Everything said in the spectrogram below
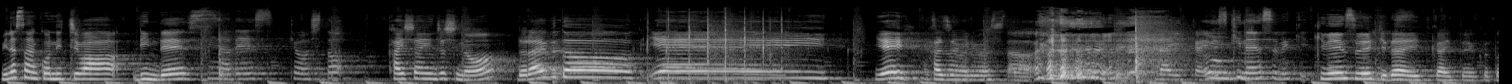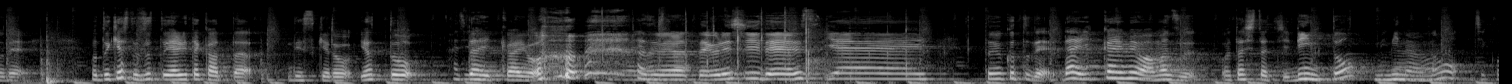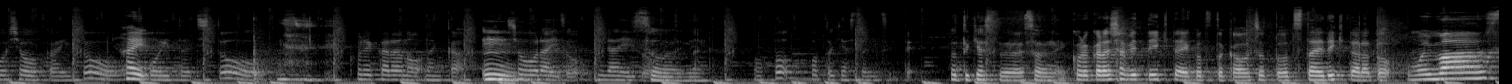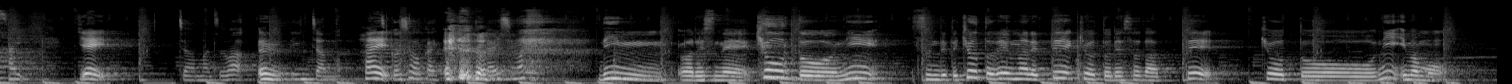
皆さんこんにちはりんです。みなです。教師と会社員女子のドライブトーク。イエーイ。イエーイ。始まりました。第1回です、うん記念すべき。記念すべき第1回ということでポッドキャストずっとやりたかったですけどやっと第1回を始められて嬉しいです。イエーイ。ということで第1回目はまず私たちりんとみなの自己紹介とはい。生い立ちと これからのなんかうん。将来像未来そうだ像みたいなねのとポッドキャストについて。ポッドキャストそうね。これから喋っていきたいこととかをちょっとお伝えできたらと思います。はい。イエイじゃあまずは、うん。りんちゃんのはい自己紹介からお願いします。リンはですね京都に住んでて京都で生まれて京都で育って京都に今も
